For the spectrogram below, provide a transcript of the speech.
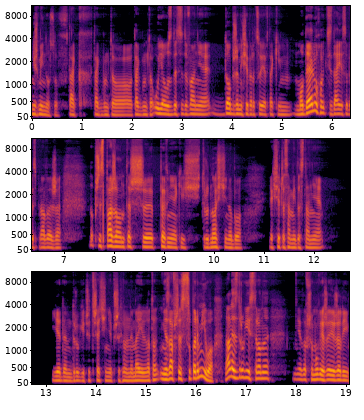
niż minusów. Tak, tak, bym to, tak bym to ujął. Zdecydowanie dobrze mi się pracuje w takim modelu, choć zdaję sobie sprawę, że no przysparza on też y, pewnie jakieś trudności, no bo jak się czasami dostanie jeden, drugi czy trzeci nieprzychylny mail, no to nie zawsze jest super miło. No ale z drugiej strony ja zawsze mówię, że jeżeli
